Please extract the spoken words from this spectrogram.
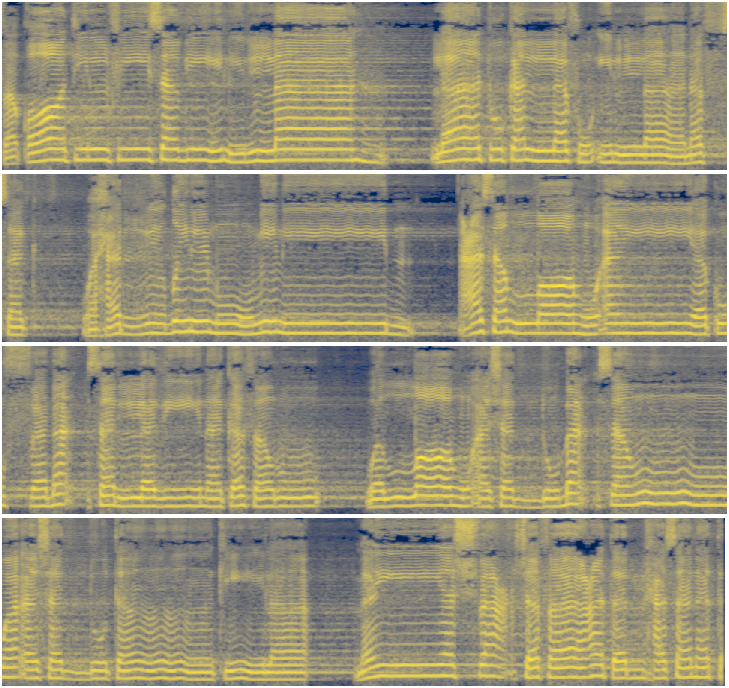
فقاتل في سبيل الله لا تكلف إلا نفسك وحرض المؤمنين. عسى الله أن يكف بأس الذين كفروا. والله أشد بأسا وأشد تنكيلا. من يشفع شفاعة حسنة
